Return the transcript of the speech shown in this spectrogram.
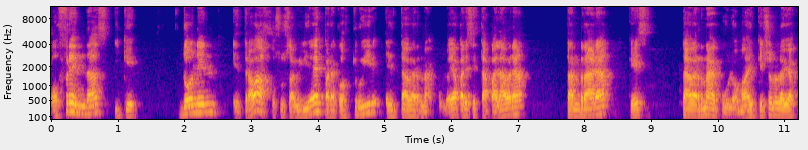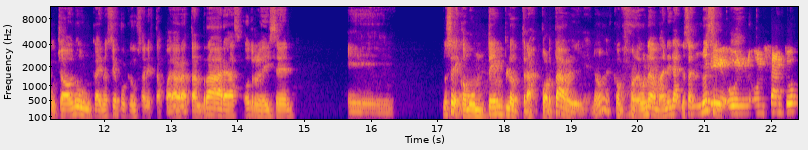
ofrendas y que donen trabajo, sus habilidades para construir el tabernáculo. Ahí aparece esta palabra tan rara que es tabernáculo, Mike, que yo no lo había escuchado nunca y no sé por qué usan estas palabras tan raras. Otros le dicen, eh, no sé, es como un templo transportable, ¿no? Es como de una manera, o sea, no es... Sí, un, un santo...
